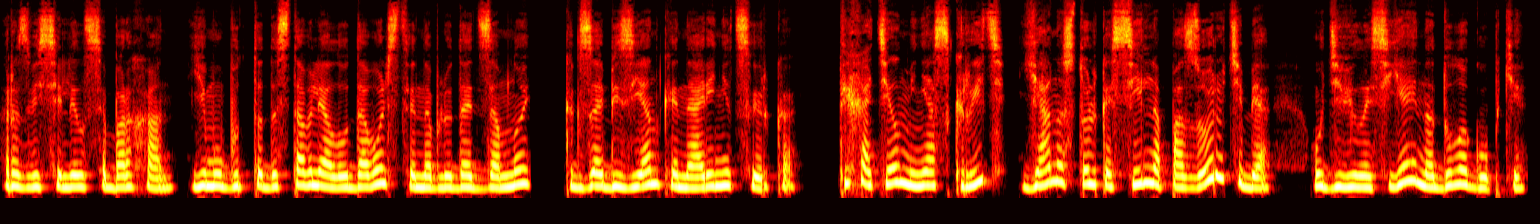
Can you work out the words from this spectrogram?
развеселился Бархан. Ему будто доставляло удовольствие наблюдать за мной, как за обезьянкой на арене цирка. «Ты хотел меня скрыть? Я настолько сильно позорю тебя?» — удивилась я и надула губки.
